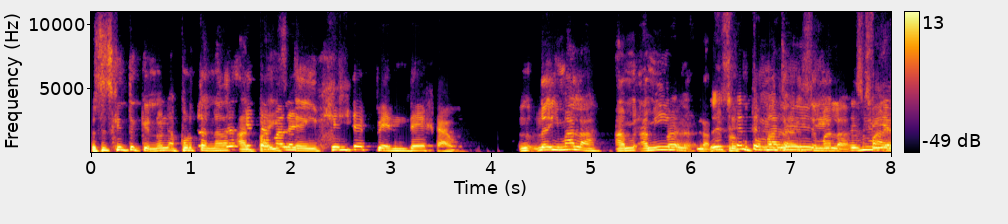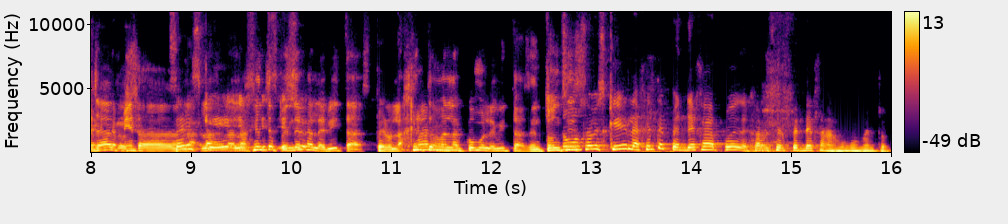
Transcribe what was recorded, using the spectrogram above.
O sea, es gente que no le aporta nada al país mala, es en gente pendeja, güey. y mala. A, mí- a mí Bueno, la- me preocupa gente más la mala, gente mala. Es Sí, maldad, o sea, ¿Sabes La, qué? la- la Es- gente es- pendeja eso- la evitas, pero la gente Claro. mala, ¿cómo la evitas? Entonces, No, ¿sabes qué? La gente pendeja puede dejar de ser pendeja en algún momento,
